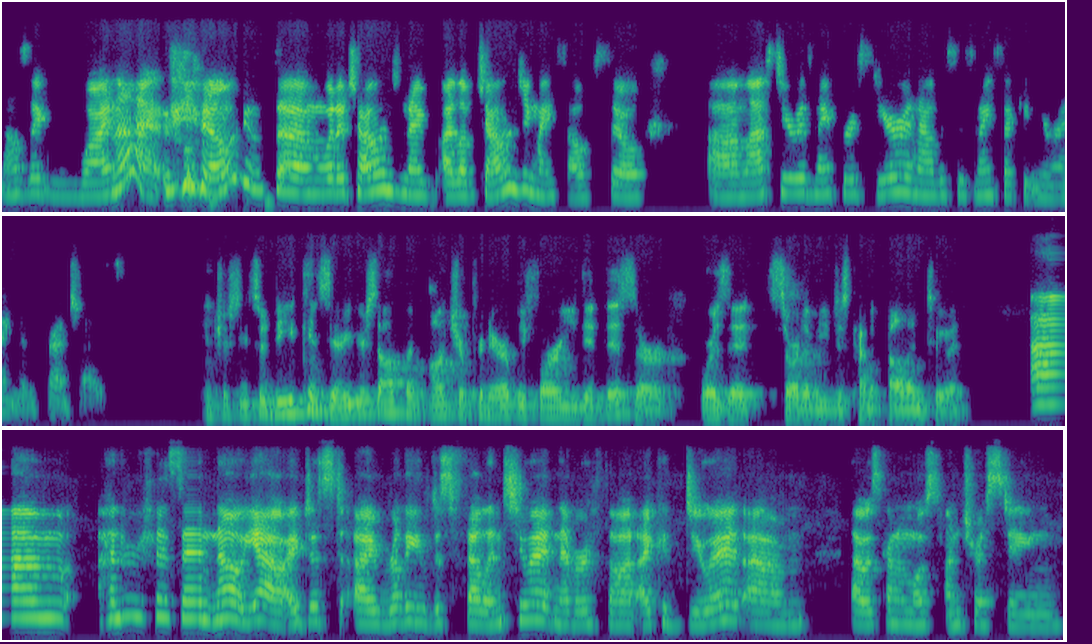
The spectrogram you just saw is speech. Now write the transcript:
And I was like, Why not? you know, because um, what a challenge. And I, I love challenging myself. So um, last year was my first year, and now this is my second year running the franchise. Interesting. So, do you consider yourself an entrepreneur before you did this, or was it sort of you just kind of fell into it? Um, 100% no yeah i just i really just fell into it never thought i could do it um, that was kind of the most interesting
